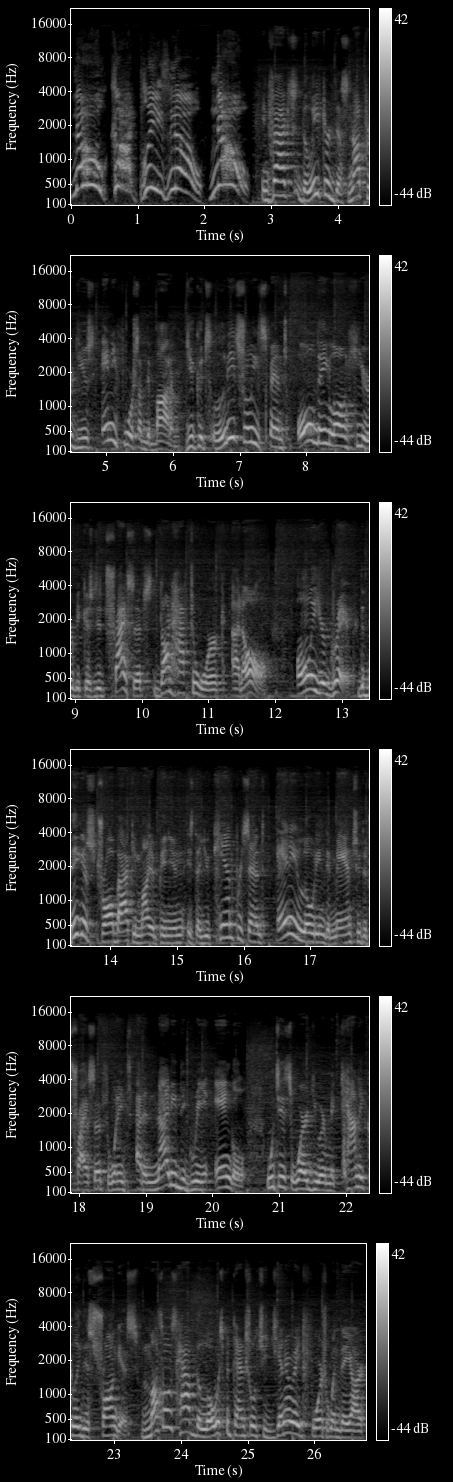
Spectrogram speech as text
No! God, please, no! No! In fact, the lifter does not produce any force at the bottom. You could literally spend all day long here because the triceps don't have to work at all. Only your grip. The biggest drawback in my opinion is that you can't present any loading demand to the triceps when it's at a 90 degree angle, which is where you are mechanically the strongest. Muscles have the lowest potential to generate force when they are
